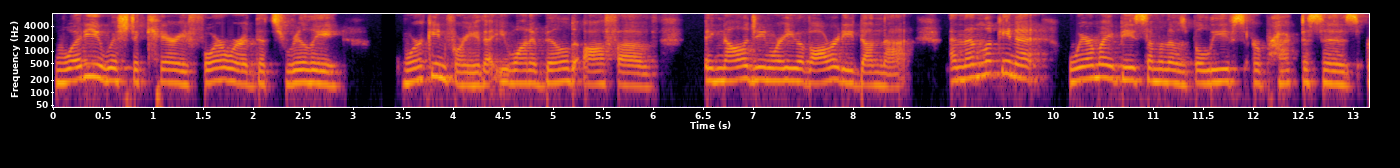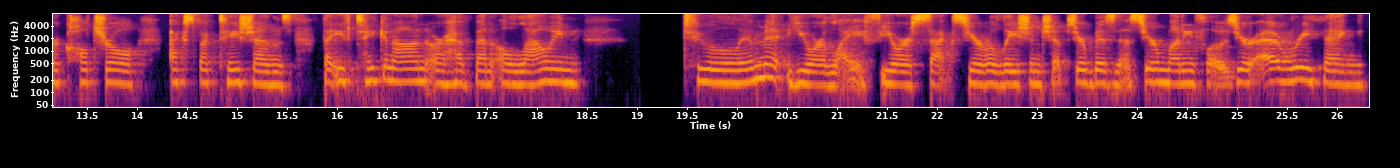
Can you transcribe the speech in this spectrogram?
what do you wish to carry forward that's really working for you that you want to build off of, acknowledging where you have already done that, and then looking at where might be some of those beliefs or practices or cultural expectations that you've taken on or have been allowing to limit your life, your sex, your relationships, your business, your money flows, your everything.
